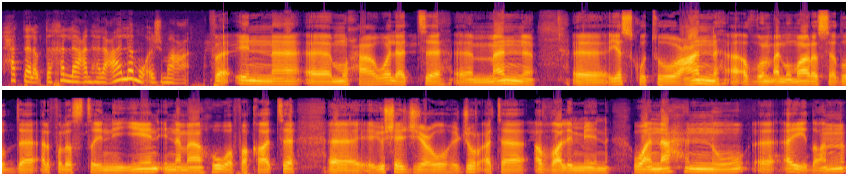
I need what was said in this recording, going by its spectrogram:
حتى لو تخلى عنها العالم أجمع. فإن محاولة من يسكت عن الظلم الممارس ضد الفلسطينيين إنما هو فقط يشجع جرأة الظالمين. ونحن أيضا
